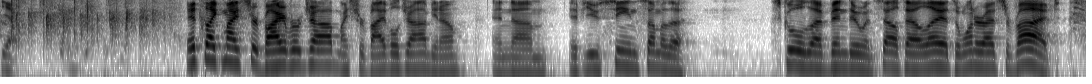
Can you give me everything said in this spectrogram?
Yes. It's like my survivor job, my survival job, you know. And um, if you've seen some of the schools I've been to in South LA, it's a wonder I've survived.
